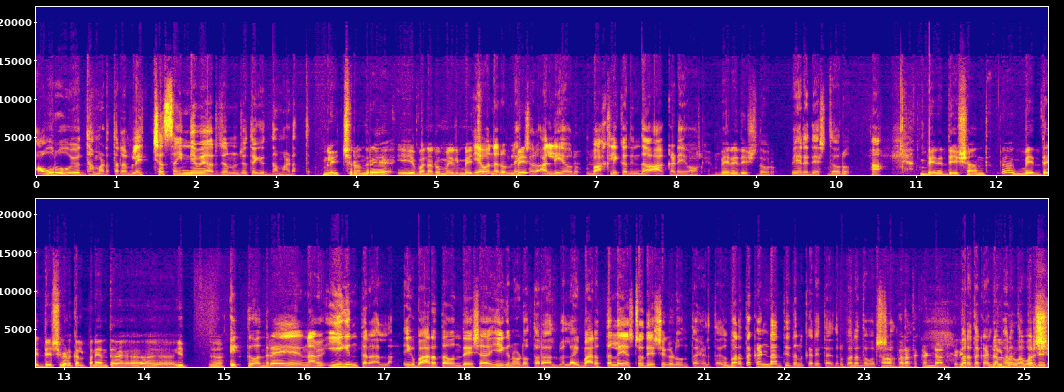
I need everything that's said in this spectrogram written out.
ಅವರು ಯುದ್ಧ ಮಾಡ್ತಾರೆ. ಮ್ಲೇಚ್ಛ ಸೈನ್ಯವೇ ಅರ್ಜುನನ ಜೊತೆ ಯುದ್ಧ ಮಾಡುತ್ತೆ. ಮ್ಲೇಚ್ಛರು ಅಂದ್ರೆ ಯವನರು ಯವನರು ಮ್ಲೇಚ್ಛರು. ಅಲ್ಲಿಯವರು. ಬಾಹ್ಲಿಕದಿಂದ ಆ ಕಡೆಯವರು. ಬೇರೆ ದೇಶದವರು. ಬೇರೆ ದೇಶದವರು. ಹಾ. ಬೇರೆ ದೇಶ ಅಂತ ದೇಶಗಳ ಕಲ್ಪನೆ ಅಂತ ಇತ್ತು. ಅಂದ್ರೆ ನಾವು ಈಗಿನ ತರ ಅಲ್ಲ. ಈಗ ಭಾರತ ಒಂದ್ ದೇಶ ಹೀಗೆ ನೋಡೋ ತರ ಅಲ್ವಲ್ಲ? ಈಗ ಭಾರತದಲ್ಲೇ ಎಷ್ಟೋ ದೇಶಗಳು ಅಂತ ಹೇಳ್ತಾ ಇದ್ರು. ಭರತ ಖಂಡ ಅಂತ ಇದನ್ನ ಕರಿತಾ ಇದ್ರು ಭರತ ವರ್ಷ ಭರತ ಖಂಡ ಅಂತ. ಭರತ ಖಂಡ ಭರತ ವರ್ಷ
